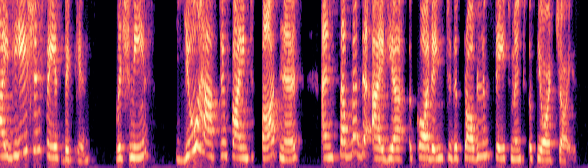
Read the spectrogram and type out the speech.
ideation phase begins, which means you have to find partners and submit the idea according to the problem statement of your choice.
